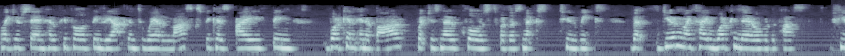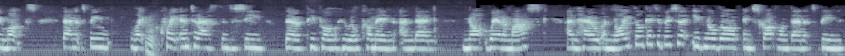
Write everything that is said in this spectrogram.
like you're saying, how people have been reacting to wearing masks because I've been working in a bar which is now closed for this next two weeks but during my time working there over the past few months, then it's been like mm. quite interesting to see the people who will come in and then not wear a mask and how annoyed they'll get about it, even although in Scotland then it's been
